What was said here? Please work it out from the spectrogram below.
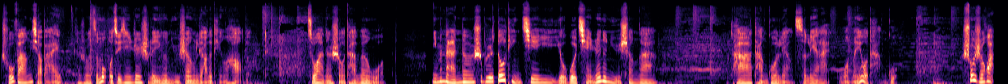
厨房小白他说：“怎么？我最近认识了一个女生，聊的挺好的。昨晚的时候，她问我，你们男的是不是都挺介意有过前任的女生啊？他谈过两次恋爱，我没有谈过。说实话。”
